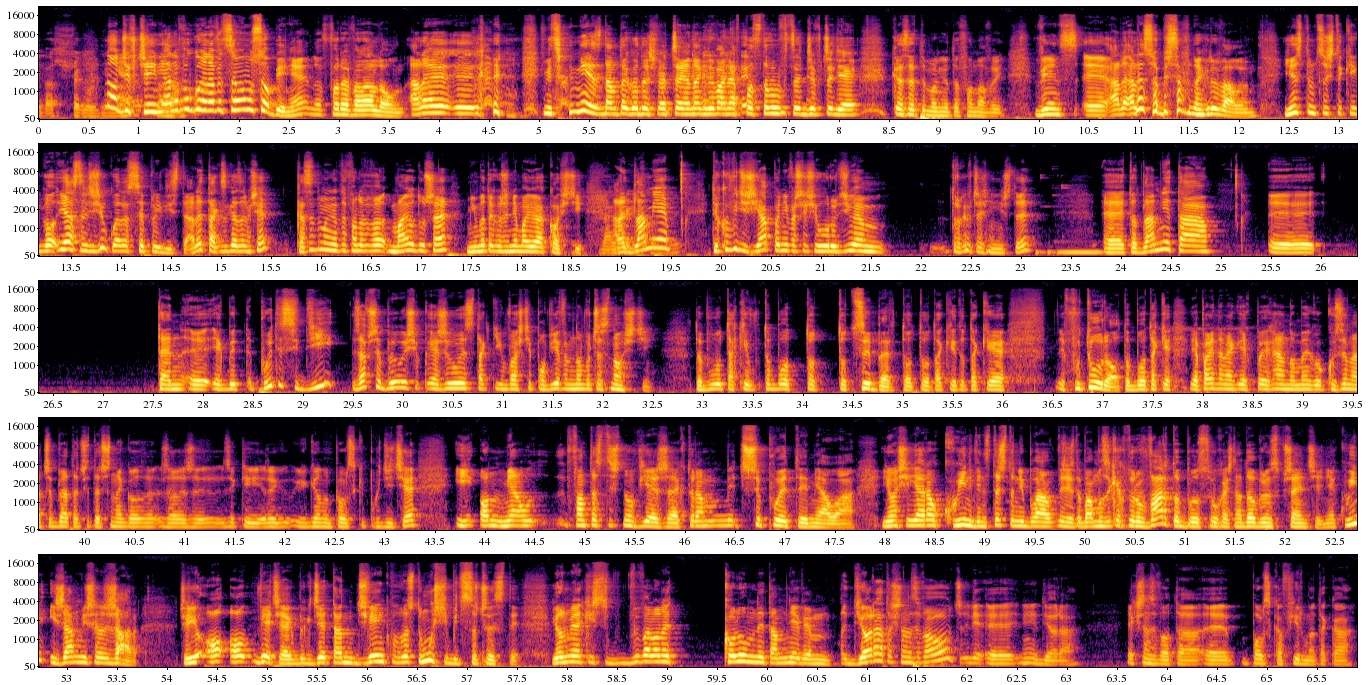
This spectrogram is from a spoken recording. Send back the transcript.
No nie? dziewczynie, To- ale w ogóle nawet samemu sobie, nie? No, forever alone. Ale y, więc nie znam tego doświadczenia nagrywania w podstawówce dziewczynie kasety magnetofonowej. Więc, y, ale, ale sobie sam nagrywałem. Jest tym coś takiego, jasne, dzisiaj układasz sobie playlistę, ale tak, zgadzam się, kasety magnetofonowe mają duszę, mimo tego, że nie mają jakości. Mają Ale dla playlistę, mnie, tylko widzisz, ja, ponieważ ja się urodziłem trochę wcześniej niż ty, e, to dla mnie ta y, ten jakby płyty CD zawsze były się kojarzyły z takim właśnie powiewem nowoczesności. To było takie, to było to, to cyber, to, to takie, to takie futuro, to było takie, ja pamiętam jak, jak pojechałem do mojego kuzyna czy brata ciotecznego, że, że z jakiej regionu Polski pochodzicie i on miał fantastyczną wieżę, która trzy płyty miała i on się jarał Queen, więc też to nie była, wiecie, to była muzyka, którą warto było słuchać na dobrym sprzęcie, nie? Queen i Jean-Michel Jarre. Czyli o, o, wiecie, jakby gdzie ten dźwięk po prostu musi być soczysty. I on miał jakieś wywalone kolumny tam, nie wiem, Diora to się nazywało? Czy nie, e, nie Diora. Jak się nazywa ta e, polska firma taka?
